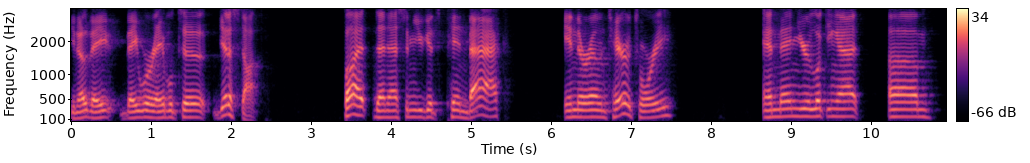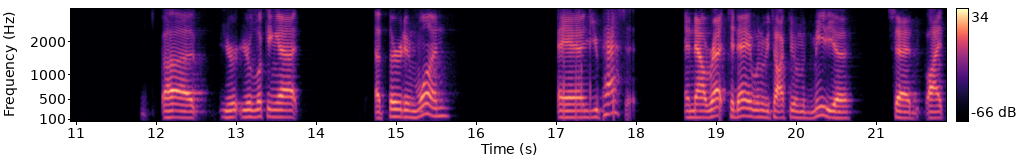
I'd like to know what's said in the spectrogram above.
you know, they they were able to get a stop, but then SMU gets pinned back in their own territory, and then you're looking at um, uh, you're you're looking at a third and one, and you pass it. And now Rhett today, when we talked to him with media, said, well, I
